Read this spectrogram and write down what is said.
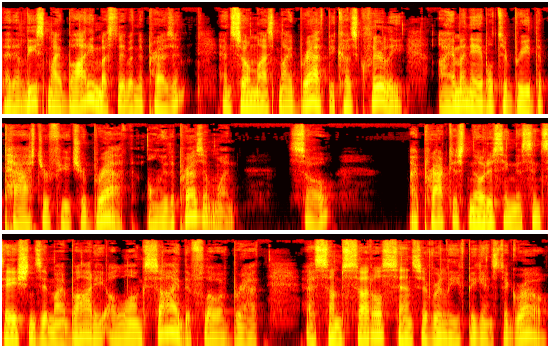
that at least my body must live in the present, and so must my breath, because clearly I am unable to breathe the past or future breath, only the present one. So I practiced noticing the sensations in my body alongside the flow of breath as some subtle sense of relief begins to grow.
